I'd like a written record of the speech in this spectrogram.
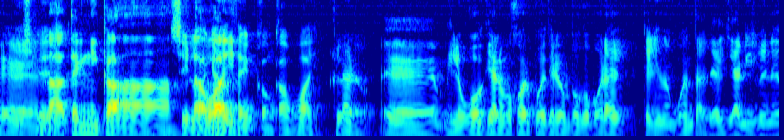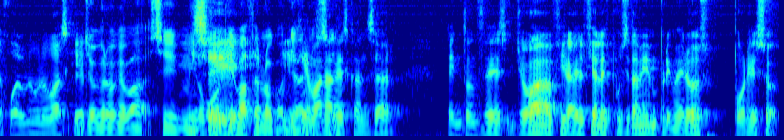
Eh, Es que- La técnica Sí, la Kawhi. que hacen con Kawhi. Claro, eh, Milwaukee a lo mejor puede tirar un poco por ahí, teniendo en cuenta que Giannis viene de jugar un Eurobasket Yo creo que va, sí, Milwaukee va a hacerlo con y Giannis. que van a descansar. Entonces, yo a Filadelfia les puse también primeros por eso.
